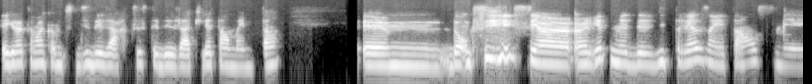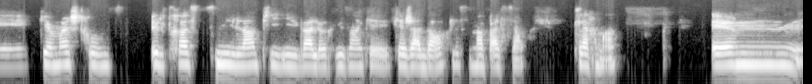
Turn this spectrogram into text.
exactement comme tu dis, des artistes et des athlètes en même temps. Euh, donc, c'est un, rythme de vie très intense, mais que moi, je trouve ultra stimulant puis valorisant, que, j'adore. C'est ma passion, clairement. Euh,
